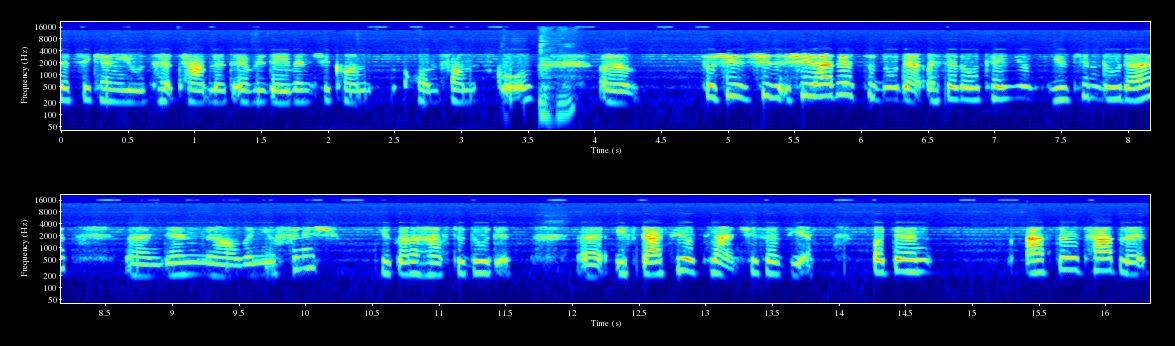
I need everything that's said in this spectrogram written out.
that she can use her tablet every day when she comes home from school. Uh, so she she she rather to do that. I said, okay, you you can do that, and then uh, when you finish, you're gonna have to do this. Uh, if that's your plan, she says yes. But then after tablet,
